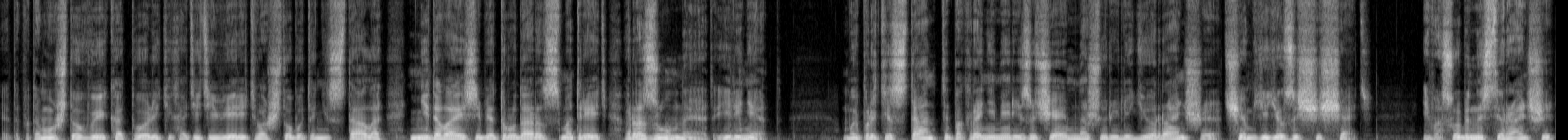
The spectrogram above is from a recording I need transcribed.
Это потому, что вы, католики, хотите верить во что бы то ни стало, не давая себе труда рассмотреть, разумно это или нет. Мы, протестанты, по крайней мере, изучаем нашу религию раньше, чем ее защищать, и в особенности раньше,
